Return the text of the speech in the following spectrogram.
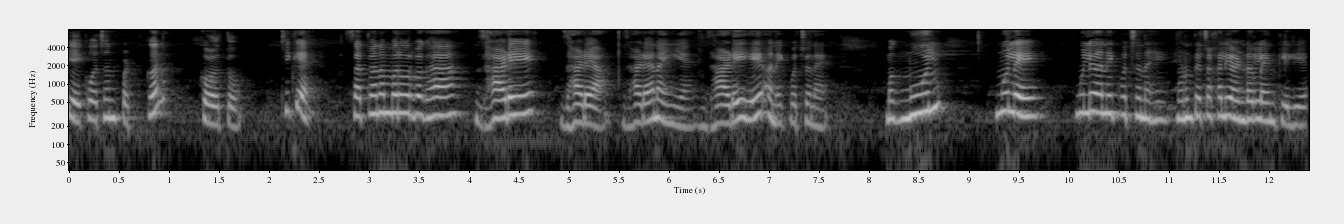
की एक वचन पटकन कळतं. ठीक आहे? सातव्या नंबरवर बघा. झाडे झाड्या झाड्या नाही आहे झाडे हे अनेक वचन आहे. मग मूल मुले मुले अनेक वचन आहे. म्हणून त्याच्याखाली अंडरलाईन केली आहे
